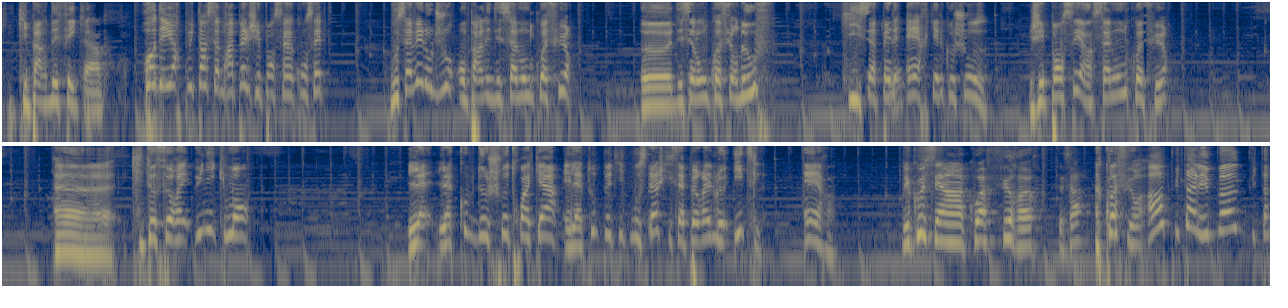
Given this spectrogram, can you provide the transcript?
qui, qui part des un- Oh d'ailleurs putain ça me rappelle j'ai pensé à un concept. Vous savez l'autre jour on parlait des salons de coiffure. Euh, des salons de coiffure de ouf. Qui s'appelle Air quelque chose. J'ai pensé à un salon de coiffure. euh, qui te ferait uniquement la, la coupe de cheveux trois quarts et la toute petite moustache qui s'appellerait le Hitl Air. Du coup, c'est un coiffureur, c'est ça? La coiffure. Oh putain elle est bonne putain.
